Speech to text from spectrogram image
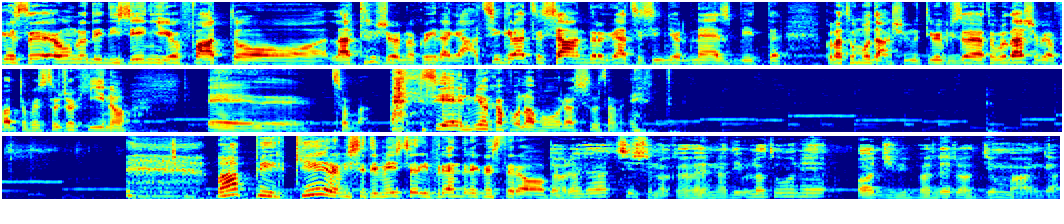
questo è uno dei disegni che ho fatto l'altro giorno con i ragazzi. Grazie Sandro, grazie signor Nesbit. Con la Tomodachi, l'ultimo episodio della Tomodachi abbiamo fatto questo giochino. E insomma, sì, è il mio capolavoro assolutamente. Ma perché vi siete messi a riprendere queste robe? Ciao ragazzi, sono Caverna di Platone. Oggi vi parlerò di un manga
